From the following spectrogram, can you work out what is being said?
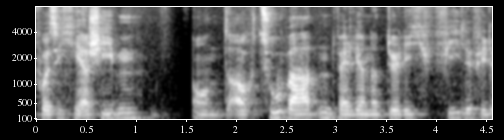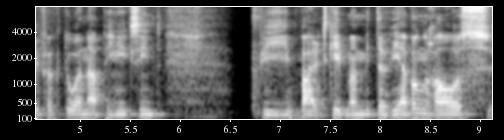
vor sich herschieben und auch zuwarten, weil ja natürlich viele, viele Faktoren abhängig sind. Wie bald geht man mit der Werbung raus?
